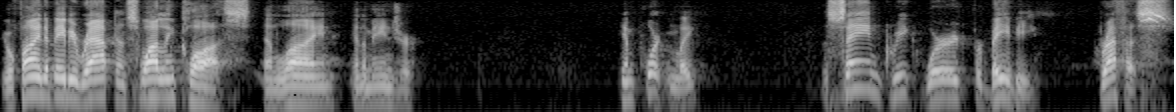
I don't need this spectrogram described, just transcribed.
You will find a baby wrapped in swaddling cloths and lying in a manger." Importantly, the same Greek word for baby, brephos,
